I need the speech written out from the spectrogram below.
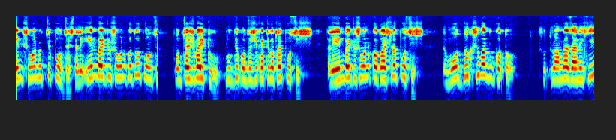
এন সমান হচ্ছে পঞ্চাশ। তাহলে এন বাই টু সমান কত? পঞ্চাশ। পঞ্চাশ বাই টু টু দিয়ে পঞ্চাশের কাটতে কত হয়? পঁচিশ। তাহলে এন বাই টু সমান কত আসলো? পঁচিশ। মধ্যক সমান কত? সূত্র আমরা জানি কি?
